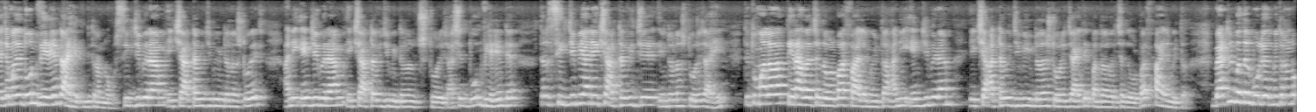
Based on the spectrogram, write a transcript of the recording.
याच्यामध्ये दोन व्हेरियंट आहेत मित्रांनो. सिक्स जी बी रॅम एकशे अठ्ठावीस जी बी इंटरनल स्टोरेज आणि एट जी बी रॅम एकशे अठ्ठावीस जी बी इंटरनल स्टोरेज असे दोन व्हेरियंट आहेत. तर सिक्स जी बी आणि एकशे अठ्ठावीस जे इंटरनल स्टोरेज आहे ते तुम्हाला तेरा हजारच्या जवळपास पाहायला मिळतं आणि एट जी बी रॅम एकशे अठ्ठावीस जी बी इंटरनल स्टोरेज जे आहे ते पंधरा हजारच्या जवळपास पाहायला मिळतं. बॅटरीबद्दल बोलूयात मित्रांनो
